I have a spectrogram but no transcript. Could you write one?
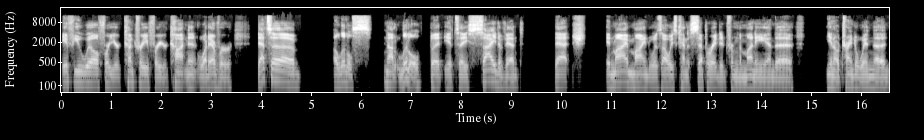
if you will, for your country, for your continent, whatever. That's a a little, not little, but it's a side event that, in my mind, was always kind of separated from the money and the, you know, trying to win the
